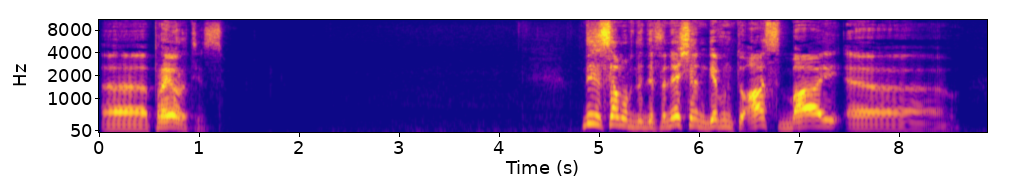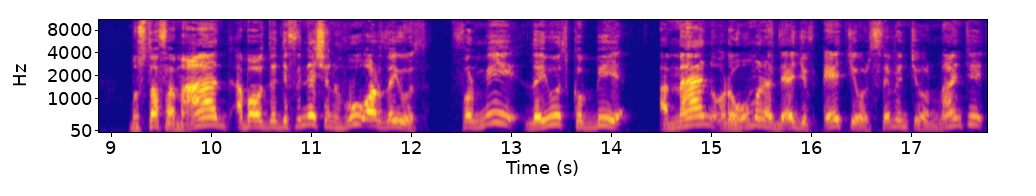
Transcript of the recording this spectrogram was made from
uh, priorities. This is some of the definition given to us by uh, Mustafa Maad about the definition who are the youth. For me, the youth could be a man or a woman at the age of 80 or 70 or 90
